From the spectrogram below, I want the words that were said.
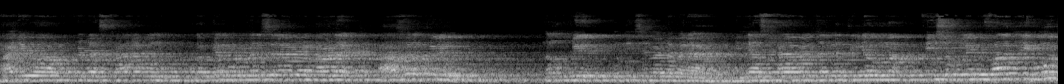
ഭാര്യമാരുടെ സ്ഥാനവും അതൊക്കെ നമ്മൾ മനസ്സിലാക്കണം നാളെ ആഖിറത്തിലും നമുക്ക് ഒന്നിച്ചു വേണ്ടവരാണ്. ഇന്ന അസ്ഹാബൽ ജന്നത്തിൽ യൗമ ഫീ ശുഗ്ലിൻ ഫാകിഹൂൻ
